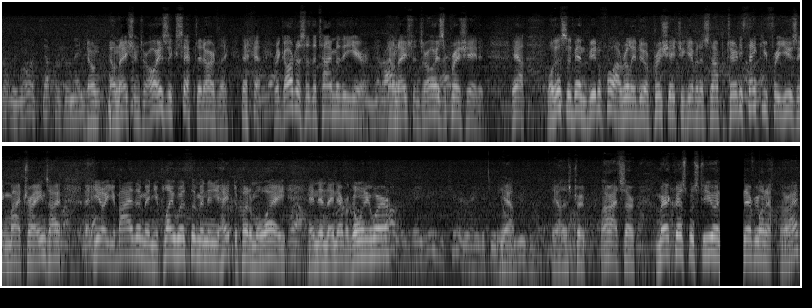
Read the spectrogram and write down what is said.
but we will accept a donation. Don- donations are always accepted, aren't they? Regardless of the time of the year, Right. donations are always Right. appreciated. Yeah. Well, this has been beautiful. I really do appreciate you giving us an opportunity. Thank you for using my trains. I, you know, you buy them and you play with them, and then you hate to put them away, Well- and then they never go anywhere. Well, they do deteriorate if you don't Yeah. use them. Yeah, that's true. All right, sir. Merry Christmas to you and everyone else. All right.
